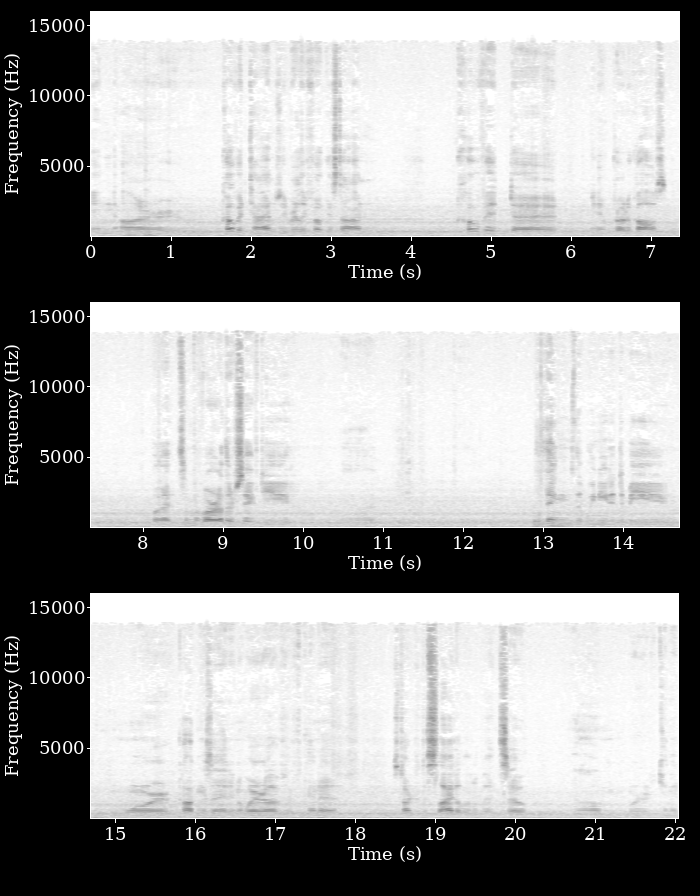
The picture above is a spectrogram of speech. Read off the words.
in our COVID times we really focused on COVID. Uh, you know protocols, but some of our other safety uh, things that we needed to be more cognizant and aware of have kind of started to slide a little bit. So um, we're kind of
